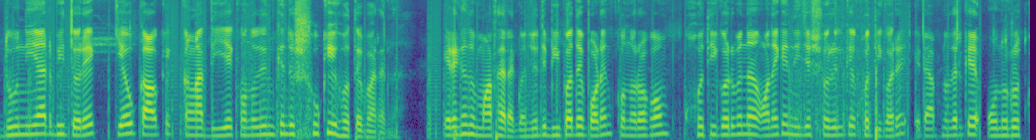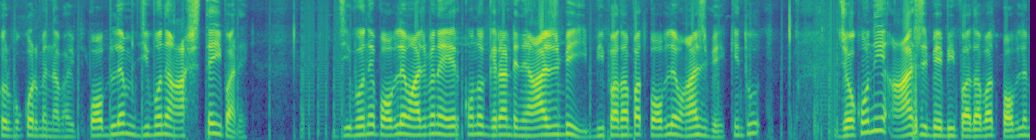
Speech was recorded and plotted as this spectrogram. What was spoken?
দুনিয়ার ভিতরে কেউ কাউকে কাঁদিয়ে কোনোদিন কিন্তু সুখী হতে পারে না। এটা কিন্তু মাথায় রাখবেন। যদি বিপদে পড়েন কোনো রকম ক্ষতি করবেন না, অনেকে নিজের শরীরকে ক্ষতি করে, এটা আপনাদেরকে অনুরোধ করব, করবেন না ভাই। প্রবলেম জীবনে আসতেই পারে। জীবনে প্রবলেম আসবে না, এর কোনো গ্যারান্টি নেই। আসবেই বিপদ আপদ প্রবলেম আসবে, কিন্তু যখনই আসবে বিপদ আপদ প্রবলেম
